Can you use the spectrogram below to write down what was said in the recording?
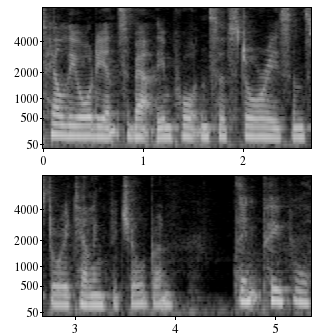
tell the audience about the importance of stories and storytelling for children? I think people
